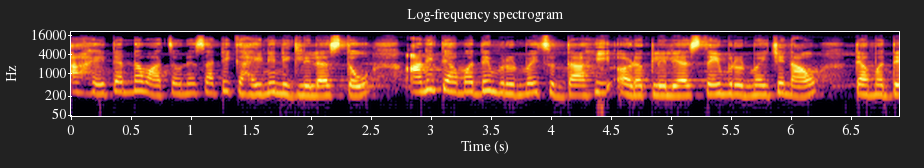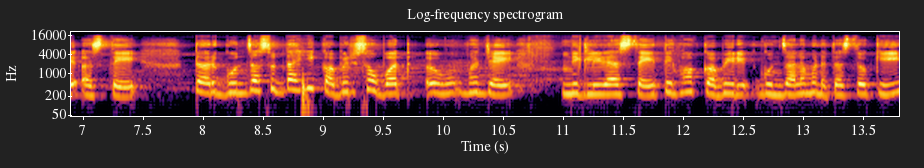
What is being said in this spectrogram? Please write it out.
आहे त्यांना वाचवण्यासाठी घाईने निघलेला असतो आणि त्यामध्ये मृण्मयीसुद्धा ही अडकलेली असते. मृण्मयीचे नाव त्यामध्ये असते. तर गुंजासुद्धा ही कबीरसोबत म्हणजे निघलेली असते. तेव्हा कबीर गुंजाला म्हणत असतो की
